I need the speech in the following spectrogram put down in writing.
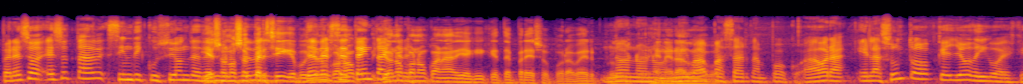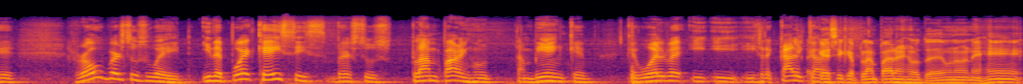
pero eso eso está sin discusión desde y eso el- no se persigue, porque yo no, conozco, yo no 73. conozco a nadie aquí que esté preso por haber No, no, no, generado ni va a pasar tampoco. Ahora, el asunto que yo digo es que Roe versus Wade y después Casey versus Planned Parenthood también que, que vuelve y, y- y Hay recalca que decir que Plan Parenthood es una ONG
